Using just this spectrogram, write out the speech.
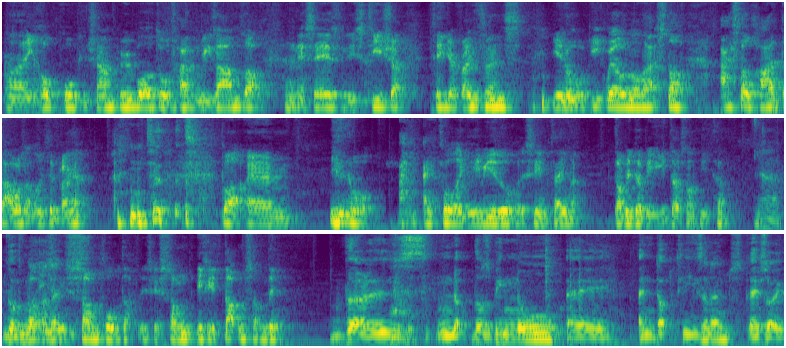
my Hulk Hogan shampoo bottle of him with his arms up hmm. and it says in his t-shirt, take your vitamins, you know, eat well and all that stuff. I still had that, I wasn't allowed to bring it. but, um, you know, I, I totally agree with you though, at the same time, WWE does not need him. yeah. they've not He's announced. some holder, Is just some, Is he's dumping somebody. There is no, there's been no uh, inductees announced. Uh, sorry,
